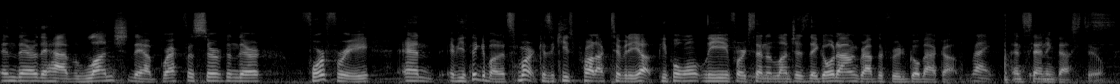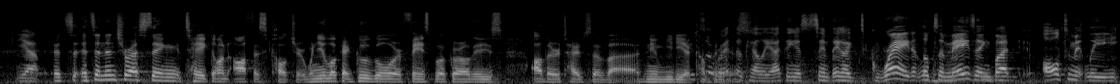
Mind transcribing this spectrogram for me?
in there, they have lunch, they have breakfast served in there for free. And if you think about it, it's smart because it keeps productivity up. People won't leave for extended lunches. They go down, grab their food, go back up. Right. And standing desks too. Yeah. It's, it's an interesting take on office culture when you look at Google or Facebook or all these other types of uh, new media You're so companies. right, though, Kelly. I think it's the same thing. Like, it's great. It looks amazing, but ultimately,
